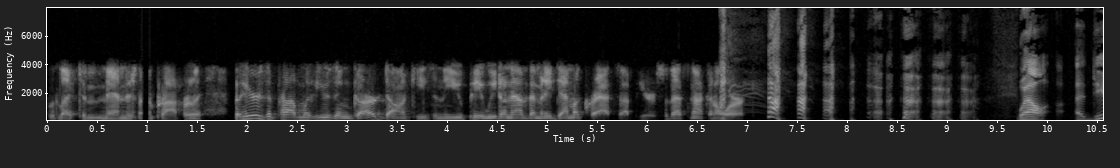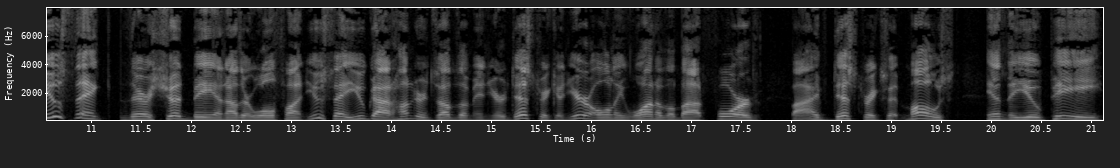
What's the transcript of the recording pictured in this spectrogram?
would like to manage properly. But here's the problem with using guard donkeys in the UP: we don't have that many Democrats up here, so that's not going to work. well, uh, do you think there should be another wolf hunt? You say you've got hundreds of them in your district, and you're only one of about four, five districts at most in the UP.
